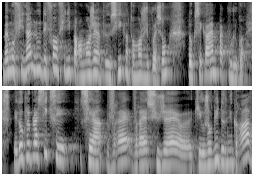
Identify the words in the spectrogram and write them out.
même au final, nous, des fois, on finit par en manger un peu aussi quand on mange du poisson. Donc, c'est quand même pas cool, quoi. Et donc, le plastique, c'est, c'est un vrai, vrai sujet euh, qui est aujourd'hui devenu grave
